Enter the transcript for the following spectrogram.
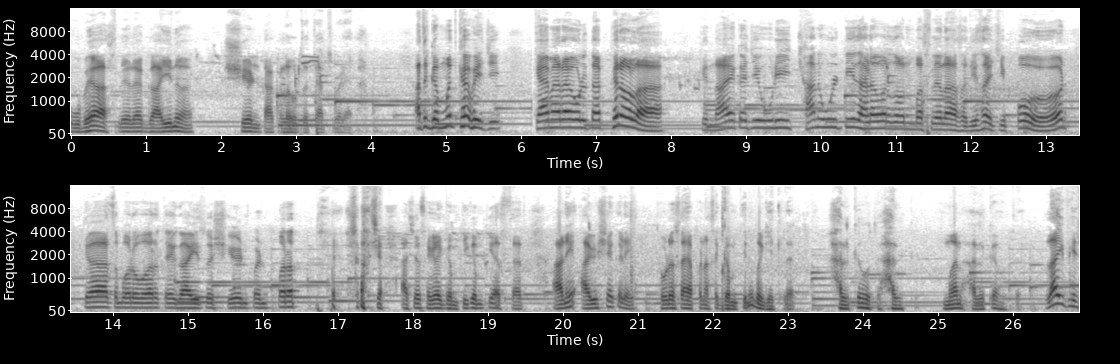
उभ्या असलेल्या गायीनं शेण टाकलं होतं त्याच वेळेला. आता गंमत काय व्हायची? कॅमेरा उलटा फिरवला. की नायकाची उडी छान उलटी झाडावर जाऊन बसलेला असं दिसायची पण त्याचबरोबर ते गाईचं शेण पण परत अशा अशा सगळ्या गमती गमती असतात. आणि आयुष्याकडे थोडंसं आपण असं गमतीनं बघितलं. हलकं होतं हलकं. मन हलकं होतं. Life is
